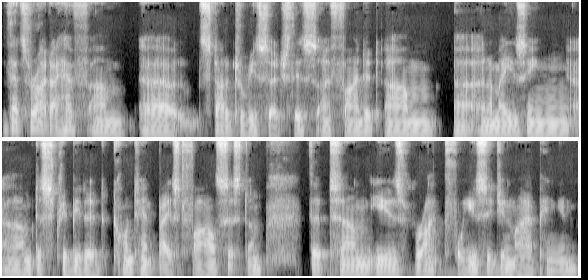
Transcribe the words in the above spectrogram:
that's right. I have um, uh, started to research this. I find it um, uh, an amazing um, distributed content based file system that um, is ripe for usage, in my opinion,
